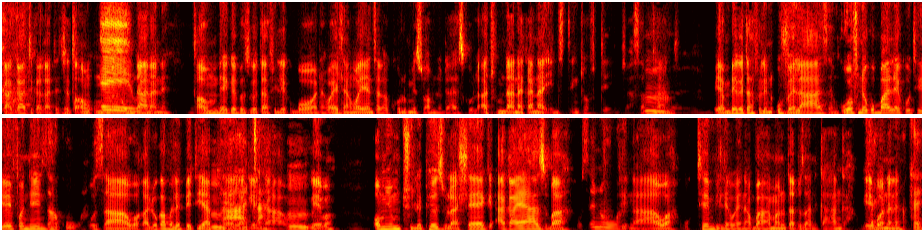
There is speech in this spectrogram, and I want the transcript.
kakade kakade nje xa um- um- Ewe. umntana ne xa umbeke phezu kwetafile kubona wayedla ngoyenza kakhulu umisi wam lonto high school. Athi umntana akana-instinct of danger sometimes. Uyambeka etafileni uvela aze nguwe funeka ubaleke uthi heyi fondini uza kuwa uzawa kaloku apha le bhedi iyaphela kule Mhatha. ndawo Mm. yebo omnye umjule phezulu ahleke akayazi uba usenowa. ndingawa. Ukuthembile wena uba hayi mani utata uzandiganga. Uyayibona ne okay.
